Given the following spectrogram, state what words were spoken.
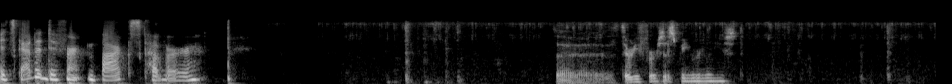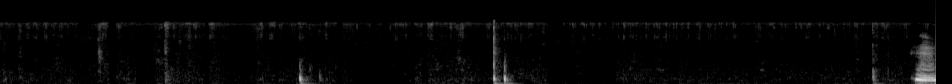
It's got a different box cover. The 31st is being released. Hmm,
